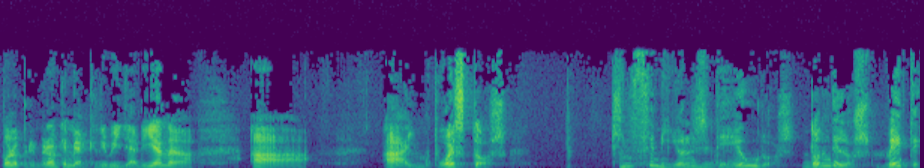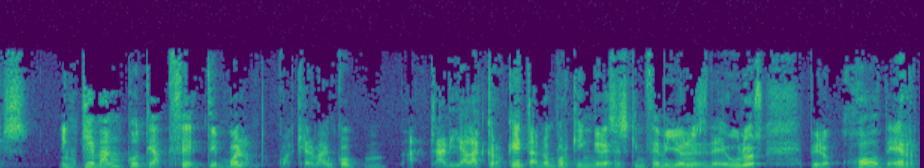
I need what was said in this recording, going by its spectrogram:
Bueno, primero que me acribillarían a, a, a impuestos. 15 millones de euros. ¿Dónde los metes? ¿En qué banco te acepte? Bueno, cualquier banco haría la croqueta, ¿no? Porque ingreses 15 millones de euros. Pero, joder.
